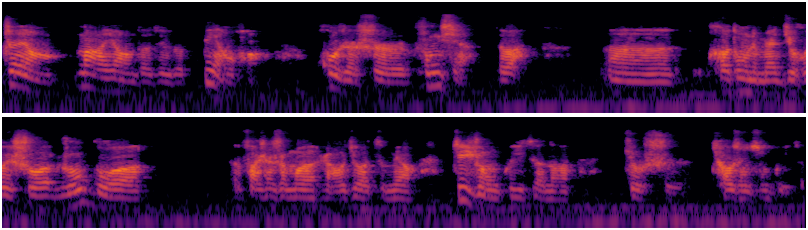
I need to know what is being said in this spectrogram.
这样那样的这个变化，或者是风险，对吧？嗯，合同里面就会说，如果发生什么，然后就要怎么样？这种规则呢？就是调整性规则，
